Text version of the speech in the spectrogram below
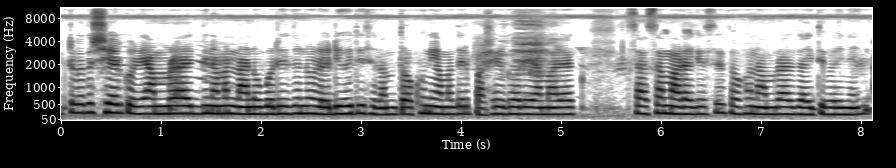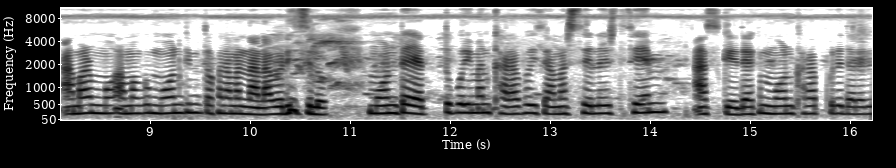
একটা কথা শেয়ার করি, আমরা একদিন আমার নানু বাড়ির জন্য রেডি হইতেছিলাম, তখনই আমাদের পাশের ঘরে আমার এক চাচা মারা গেছে, তখন আমরা আর যাইতে পারি নাই। আমার আমাকে মন কিন্তু তখন আমার নানা বাড়ি ছিল। মনটা এত পরিমাণ খারাপ হয়েছে, আমার ছেলের সেম আজকে। দেখেন মন খারাপ করে দাঁড়াতে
